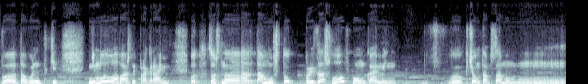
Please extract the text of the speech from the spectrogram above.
в довольно-таки немаловажной программе. Вот, собственно, тому, что произошло в Homecoming, в, в чем там самом,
